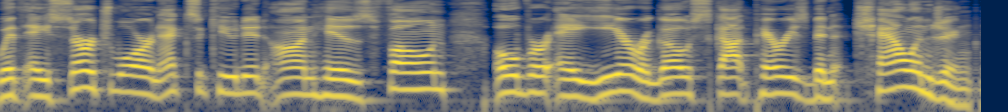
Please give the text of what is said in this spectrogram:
with a search warrant executed on his phone over a year ago. Scott Perry's been challenging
